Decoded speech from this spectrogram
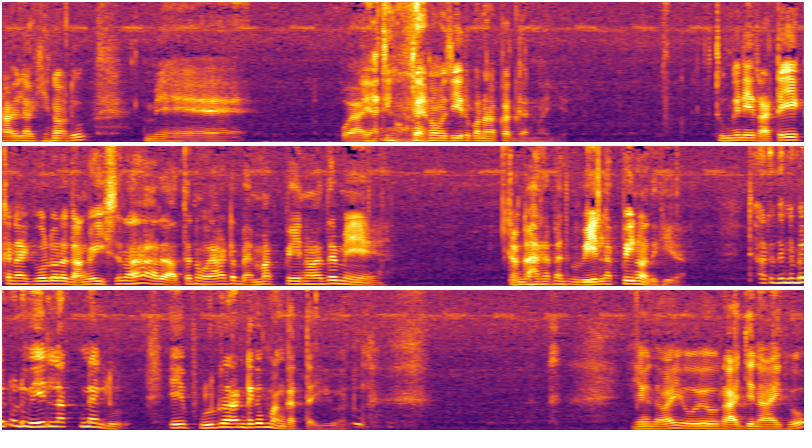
ආවෙලා කියනවලු මේ ඔය යටින් හොඳයි මම 150ක්වත් ගන්නවා අයියේ. තුන්වෙනි රටේ එක්කනා කිව්වලු අර ගඟ ඉස්සරහා අර අතන ඔයාට බැම්මක් පේනවද මේ ගඟ හරහා බඳපු වේලක් පේනවද කියලා. ඊට අර දෙන්න බැලුවලු වේලක් නැල්ලු. ඒ ෆුල් ග්‍රාන්ට් එක මං ගත්තා කිව්වලු. එහෙනම් තමයි ඔය රාජ්‍ය නායකයෝ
